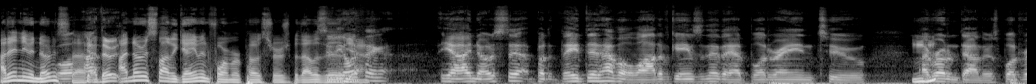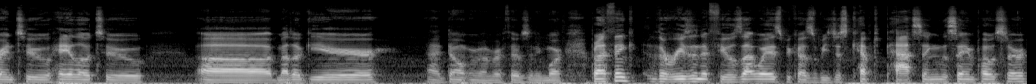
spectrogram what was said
I didn't even notice Well, that. Yeah, there- I noticed a lot of Game Informer posters, but that was See, it. the only Yeah. thing, yeah, I noticed it, but they did have a lot of games in there. They had BloodRayne 2. I Mhm. wrote them down. There's BloodRayne 2, Halo 2, uh, Metal Gear. I don't remember if there was any more. But I think the reason it feels that way is because we just kept passing the same poster,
